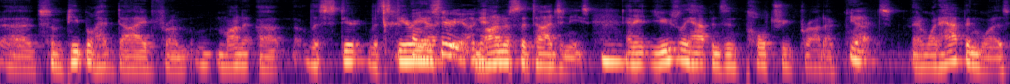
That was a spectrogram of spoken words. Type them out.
uh, some people had died from mono, uh, lister- listeria, Oh, listeria, okay. monocytogenes, and it usually happens in poultry product Yeah. plants. And what happened was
